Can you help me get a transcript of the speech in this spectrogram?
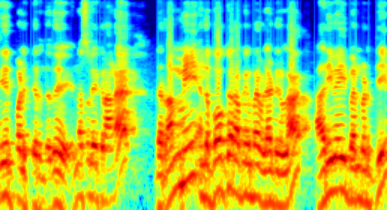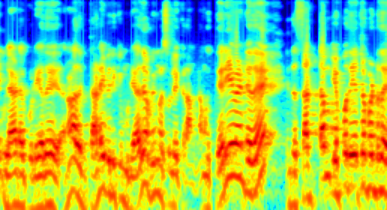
தீர்ப்பளித்திருந்தது. என்ன சொல்லியிருக்கிறாங்க? இந்த ரம்மி அந்த போக்கர் அப்படிங்கிற விளையாட்டுகள்லாம் அறிவை பயன்படுத்தி விளையாடக்கூடியது. அதனால அதுக்கு தடை விதிக்க முடியாது அப்படின்னு சொல்லியிருக்கிறாங்க. நமக்கு தெரிய வேண்டியது இந்த சட்டம் எப்போது இயற்றப்பட்டது?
